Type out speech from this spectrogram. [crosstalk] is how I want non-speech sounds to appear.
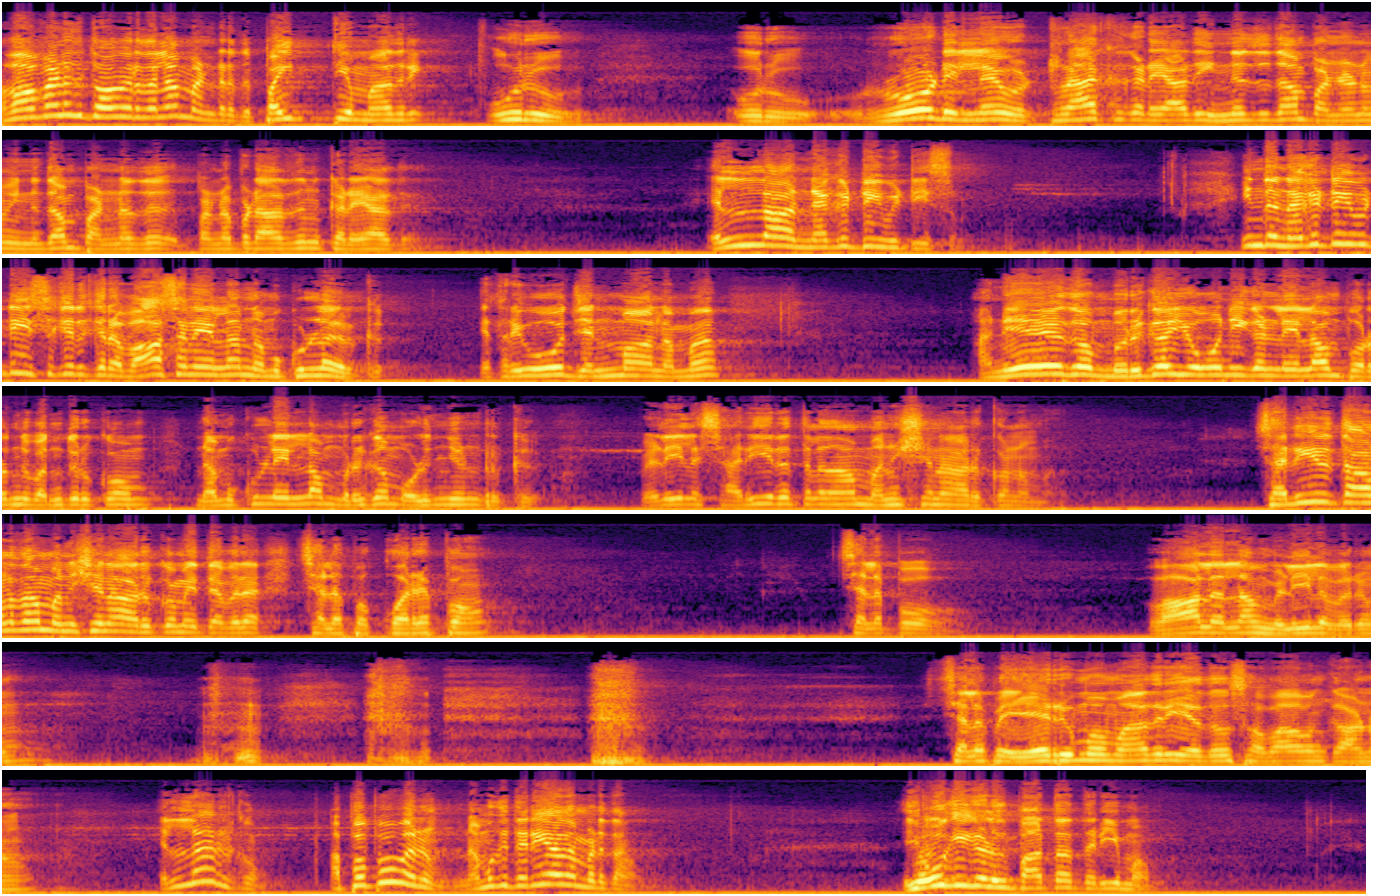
அவள் அவளுக்கு தோங்குறதெல்லாம் பண்ணுறது பைத்தியம் மாதிரி. ஒரு ஒரு ரோடு இல்லை ஒரு ட்ராக்கு கிடையாது. இன்னதுதான் பண்ணணும் இன்னதான் பண்ணது பண்ணப்படாதுன்னு கிடையாது. எல்லா நெகட்டிவிட்டிஸும் இந்த நெகட்டிவிட்டிஸுக்கு இருக்கிற வாசனை எல்லாம் நமக்குள்ள இருக்கு. எத்தனையோ ஜென்மா நம்ம அநேக மிருக யோனிகள் எல்லாம் பிறந்து வந்திருக்கோம். நமக்குள்ள எல்லாம் மிருகம் ஒளிஞ்சுன்னு இருக்கு வெளியில சரீரத்துல தான் மனுஷனா இருக்கும் நம்ம. சரீரத்தால தான் மனுஷனா இருக்கோமே தவிர சிலப்போ குறைப்போம். சிலப்போ வாலெல்லாம் வெளியில் வரும். சிலப்போ எருமை மாதிரி ஏதோ சுபாவம் காணும். எல்லாம் இருக்கும். அப்பப்போ வரும். நமக்கு தெரியாத மாதிரி தான். யோகிகளுக்கு பார்த்தா தெரியுமா?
